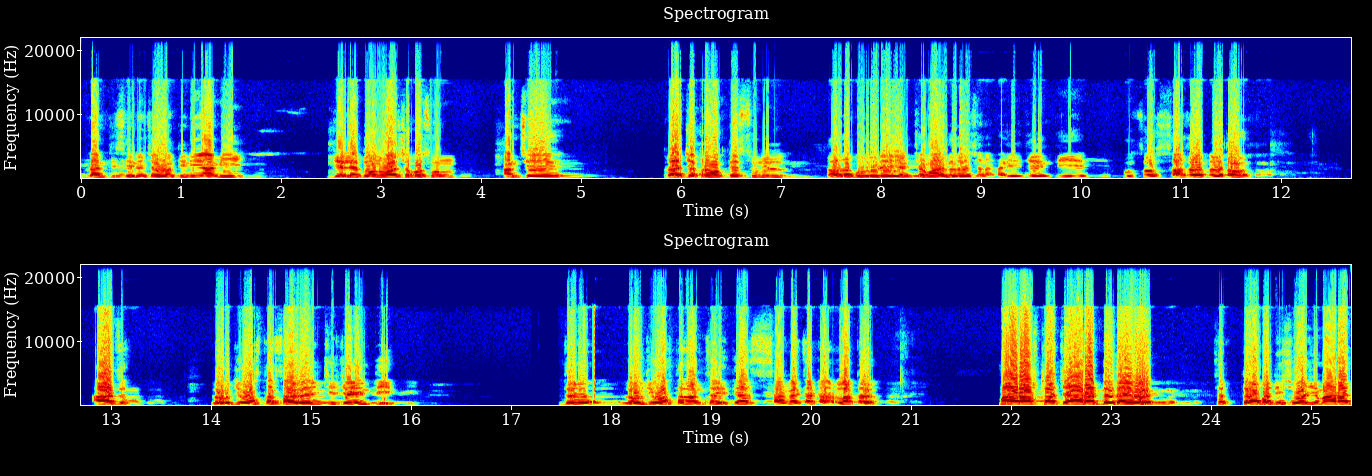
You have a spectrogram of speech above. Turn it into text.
क्रांती सेनेच्या वतीने आम्ही गेल्या दोन वर्षापासून आमचे राज्य प्रवक्ते सुनील दादा बोरुडे यांच्या मार्गदर्शनाखाली जयंती उत्सव साजरा करत आहोत. आज लवजी वस्ताद साळवे यांची जयंती जर लवजी वस्तादांचा इतिहास सांगायचा ठरला तर महाराष्ट्राचे आराध्य दैवत छत्रपती शिवाजी महाराज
